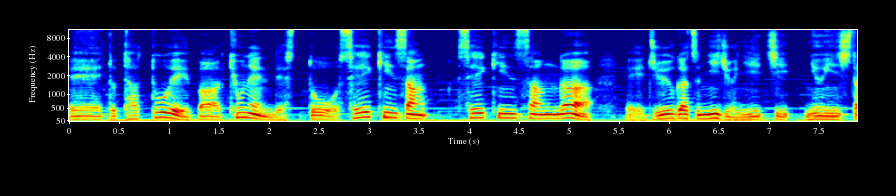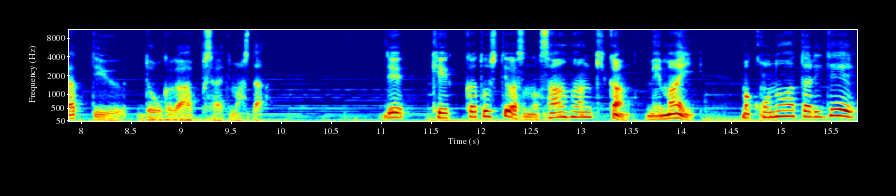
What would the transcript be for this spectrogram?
えっ、ー、と、例えば去年ですと、セイキンさん、セイキンさんが10月22日入院したっていう動画がアップされてました。で、結果としてはその三半規管、めまい、まあ、この辺りで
